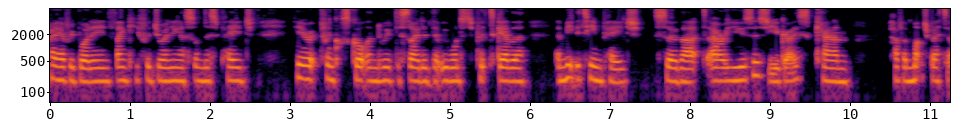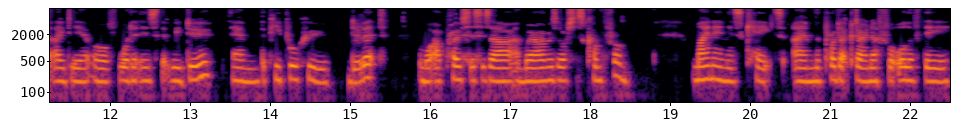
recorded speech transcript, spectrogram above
Hi, everybody, and thank you for joining us on this page. Here at Twinkl Scotland, we've decided that we wanted to put together a Meet the Team page so that our users, you guys, can have a much better idea of what it is that we do and the people who do it and what our processes are and where our resources come from. My name is Kate. I'm the product owner for all of the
